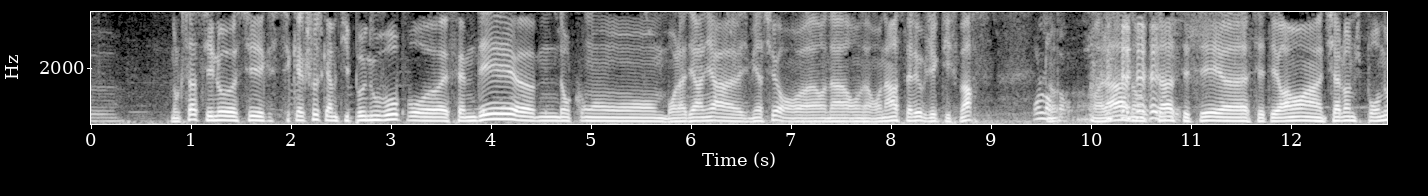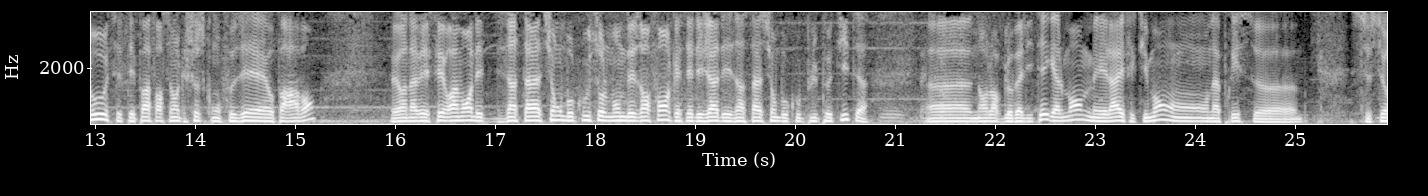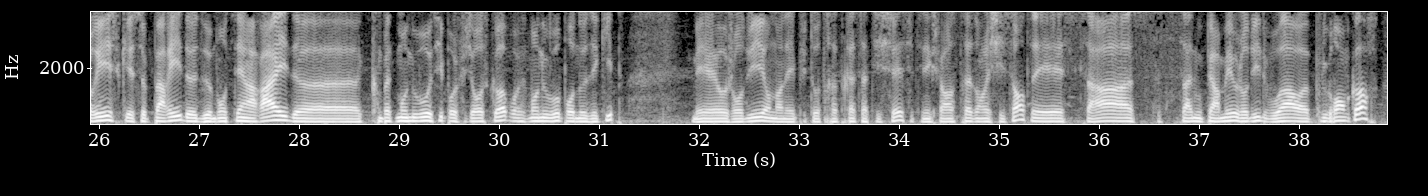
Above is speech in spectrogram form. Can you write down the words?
donc ça c'est c'est quelque chose qui est un petit peu nouveau pour FMD. donc on bon la dernière bien sûr on a on a, on a installé Objectif Mars. On l'entend. Voilà donc ça c'était c'était vraiment un challenge pour nous. C'était pas forcément quelque chose qu'on faisait auparavant. Euh, on avait fait vraiment des, installations beaucoup sur le monde des enfants, qui étaient déjà des installations beaucoup plus petites, mmh, euh, dans leur globalité également. Mais là, effectivement, on, a pris ce, risque et ce pari de, monter un ride euh, complètement nouveau aussi pour le Futuroscope, complètement nouveau pour nos équipes. Mais aujourd'hui, on en est plutôt très très satisfait. C'est une expérience très enrichissante et ça, ça nous permet aujourd'hui de voir plus grand encore.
